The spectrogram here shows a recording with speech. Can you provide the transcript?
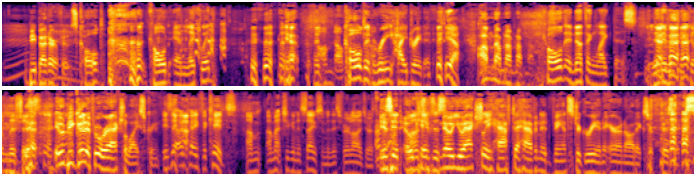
It'd be better if it was cold. cold and liquid. yeah, cold and rehydrated. yeah, Um, nom nom nom nom. cold and nothing like this. Then it would be delicious. It would be good if it were actual ice cream. Is it okay for kids? I'm I'm actually going to save some of this for Elijah. I think. Is it okay? you just- no, you actually have to have an advanced degree in aeronautics or physics.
